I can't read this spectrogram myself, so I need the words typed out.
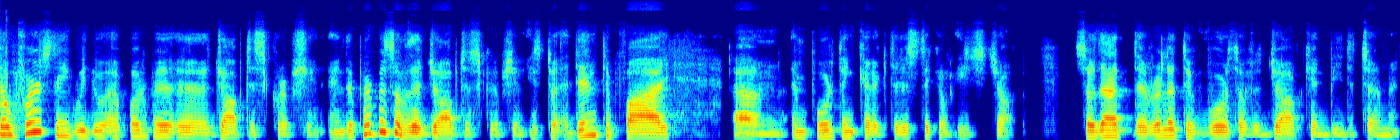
So first thing we do a uh, job description. And the purpose of the job description is to identify um, important characteristic of each job so that the relative worth of the job can be determined.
